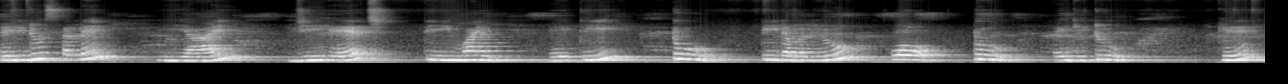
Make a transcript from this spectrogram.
eighty two spelling e i g h t y eighty two t w o two eighty two okay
